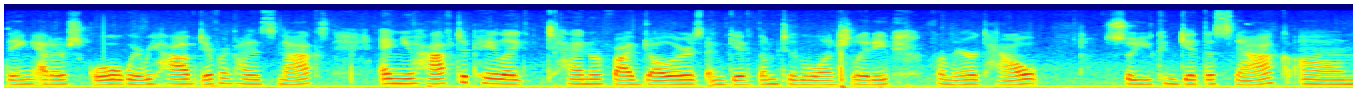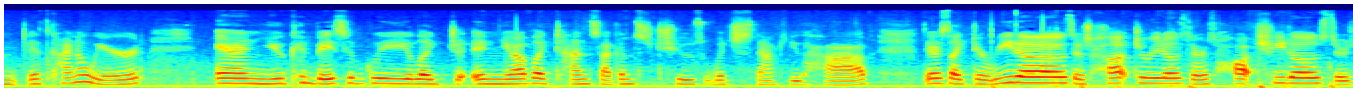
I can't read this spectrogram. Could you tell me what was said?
thing at our school where we have different kinds of snacks, and you have to pay like ten or five dollars and give them to the lunch lady from your account, so you can get the snack. Um, it's kind of weird, and you can basically like, and you have like ten seconds to choose which snack you have. There's like Doritos, there's hot Doritos, there's hot Cheetos, there's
